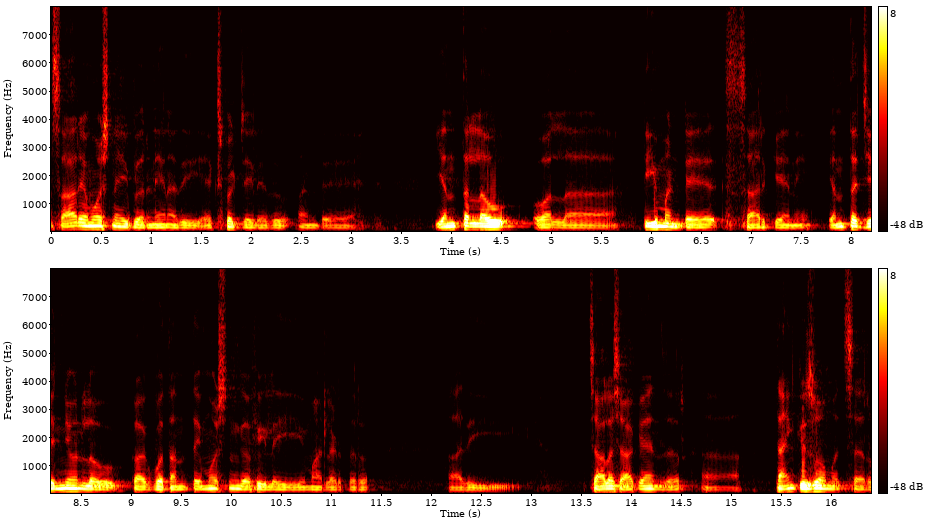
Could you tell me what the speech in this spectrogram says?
సార్ ఎమోషన్ అయిపోయారు. నేను అది ఎక్స్పెక్ట్ చేయలేదు. అంటే ఎంత లవ్ వాళ్ళ టీం అంటే సార్కి అని ఎంత జెన్యున్ లవ్ కాకపోతే అంత ఎమోషన్గా ఫీల్ అయ్యి మాట్లాడతారు. అది చాలా షాక్ అయ్యాను sir. Thank you so much sir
